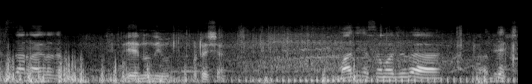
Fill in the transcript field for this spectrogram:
ಎಸ್ ಆರ್ ನಾಗರಾಜ ಏನು ನೀವು ಮಾದಿಗ ಸಮಾಜದ ಅಧ್ಯಕ್ಷ.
